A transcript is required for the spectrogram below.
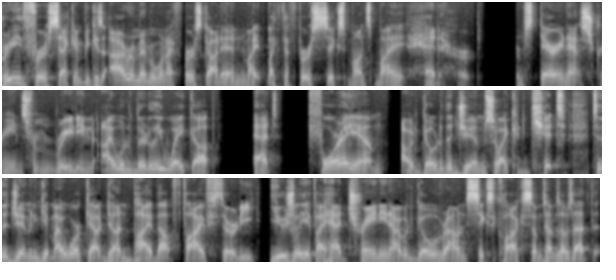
breathe for a second because I remember when I first got in, my like the first six months, my head hurt from staring at screens, from reading. I would literally wake up at 4 a.m. I would go to the gym so I could get to the gym and get my workout done by about 5:30. Usually, if I had training, I would go around six o'clock. Sometimes I was at the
